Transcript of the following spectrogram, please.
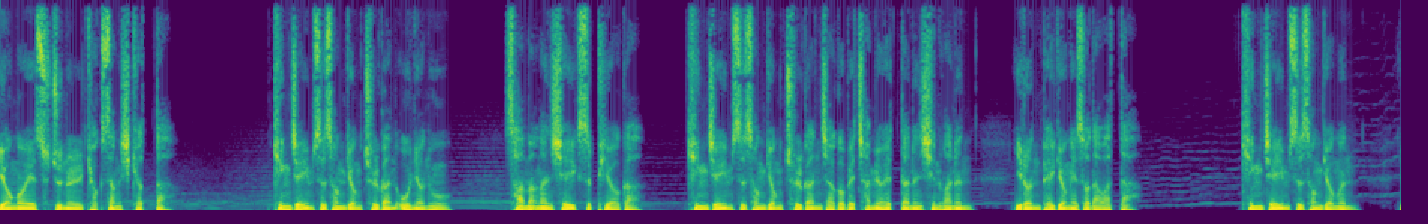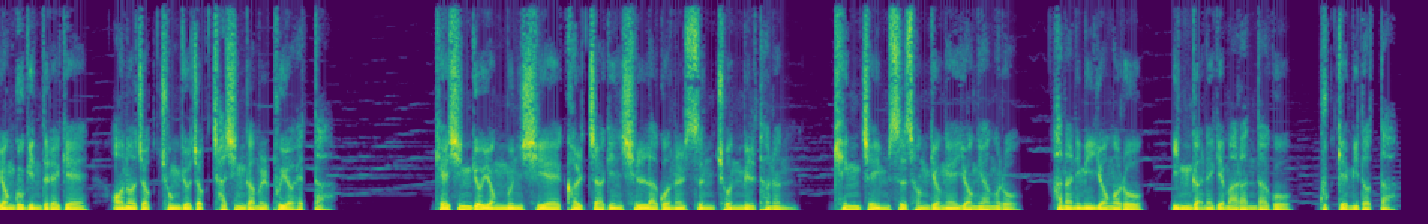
영어의 수준을 격상시켰다. 킹 제임스 성경 출간 5년 후 사망한 셰익스피어가 킹 제임스 성경 출간 작업에 참여했다는 신화는 이런 배경에서 나왔다. 킹 제임스 성경은 영국인들에게 언어적 종교적 자신감을 부여했다. 개신교 영문 시의 걸작인 신라권을 쓴 존 밀턴은 킹 제임스 성경의 영향으로 하나님이 영어로 인간에게 말한다고 굳게 믿었다.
